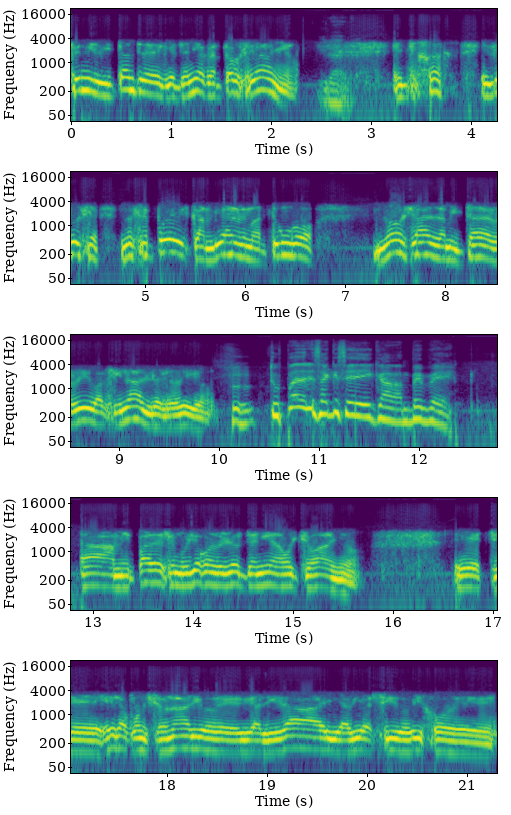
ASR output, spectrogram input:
Soy militante desde que tenía 14 años. Entonces, entonces, no se puede cambiar de matungo no ya en la mitad del río, al final del río. ¿Tus padres a qué se dedicaban, Pepe? Ah, mi padre se murió cuando yo tenía ocho años. Este, era funcionario de vialidad y había sido hijo de,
